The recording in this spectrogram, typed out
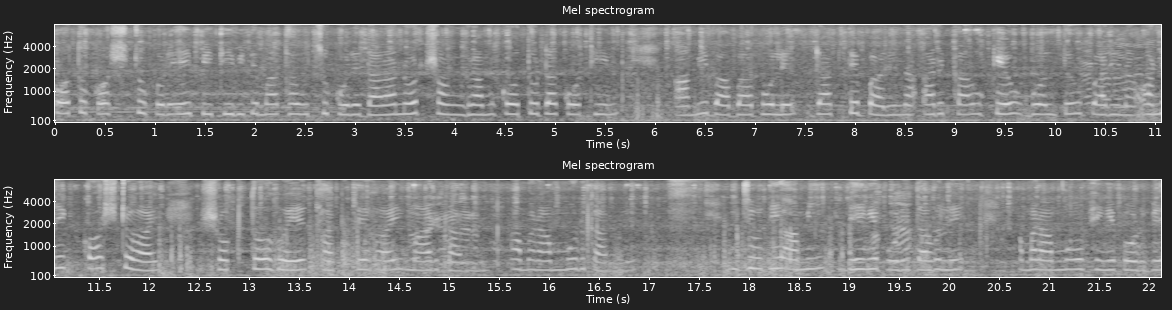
কত কষ্ট করে এই পৃথিবীতে মাথা উঁচু করে দাঁড়ানোর সংগ্রাম কতটা কঠিন। আমি বাবা বলে ডাকতে পারি না আর কাউকেও বলতেও পারি না। অনেক কষ্ট হয়, শক্ত হয়ে থাকতে হয় মার কারণে, আমার আম্মুর কারণে। যদি আমি ভেঙে পড়ি তাহলে আমার আম্মুও ভেঙে পড়বে।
